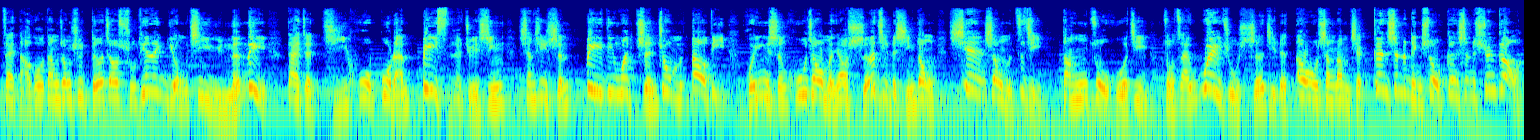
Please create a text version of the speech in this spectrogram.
在祷告当中去得着属天的勇气与能力，带着急或不然必死的决心，相信神必定会拯救我们到底。回应神呼召我们要舍己的行动，献上我们自己当做活祭，走在为主舍己的道路上，让我们起来更深的领受，更深的宣告。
